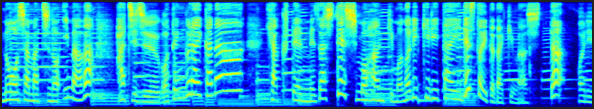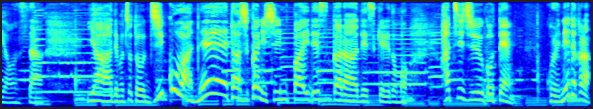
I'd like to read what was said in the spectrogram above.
納車待ちの今は85点ぐらいかな100点目指して下半期も乗り切りたいですといただきました。オリオンさん。いやーでもちょっと事故はね確かに心配ですからですけれども85点。これねだから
